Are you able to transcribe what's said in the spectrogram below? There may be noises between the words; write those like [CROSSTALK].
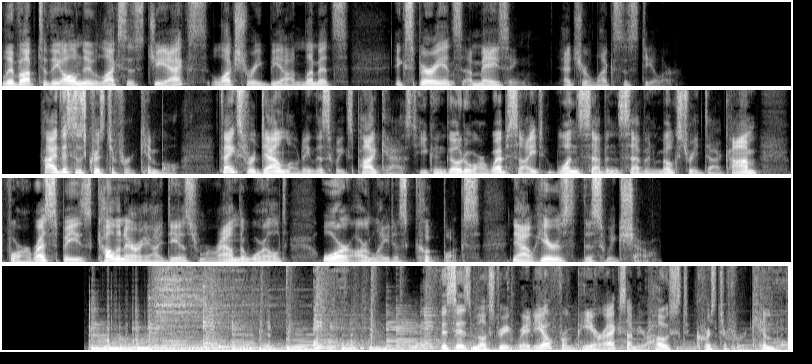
Live up to the all new Lexus GX, luxury beyond limits. Experience amazing at your Lexus dealer. Hi, this is Christopher Kimball. Thanks for downloading this week's podcast. You can go to our website, 177milkstreet.com, for our recipes, culinary ideas from around the world, or our latest cookbooks. Now, here's this week's show. This is Milk Street Radio from PRX. I'm your host, Christopher Kimball.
